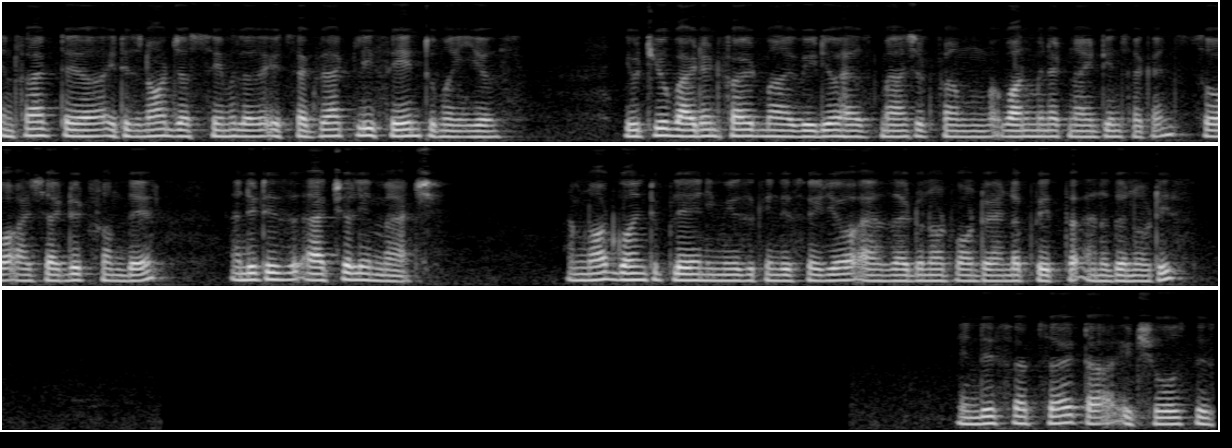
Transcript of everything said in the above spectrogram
In fact uh, it is not just similar it's exactly same to my ears. YouTube identified my video has matched from 1 minute 19 seconds so I checked it from there and it is actually a match. I'm not going to play any music in this video as I do not want to end up with another notice. In this website uh, it shows this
